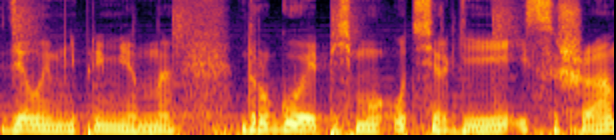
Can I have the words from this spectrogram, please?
Сделаем непременно. Другое письмо от Сергея Сергея из США.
